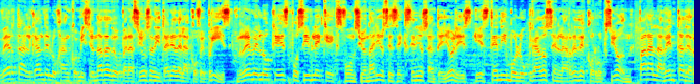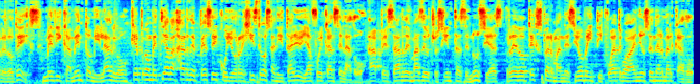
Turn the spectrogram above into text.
Berta Alcalde Luján, comisionada de Operación Sanitaria de la COFEPRIS, reveló que es posible que exfuncionarios de sexenios anteriores estén involucrados en la red de corrupción para la venta de Redotex, medicamento milagro que prometía bajar de peso y cuyo registro sanitario ya fue cancelado. A pesar de más de 800 denuncias, Redotex permaneció 24 años en el mercado.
